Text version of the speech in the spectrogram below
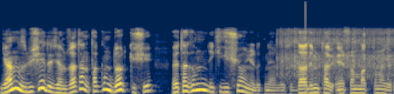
Yalnız bir şey diyeceğim. Zaten takım 4 kişi ve takımın 2 kişi oynuyorduk neredeyse. Daha demin tabii en son baktığıma göre.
